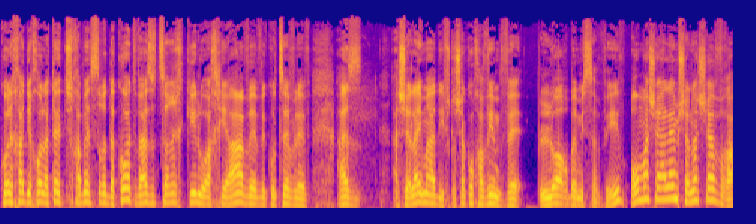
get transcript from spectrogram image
כל אחד יכול לתת 15 דקות, ואז הוא צריך כאילו החייאה וקוצב לב. אז השאלה היא מה עדיף, שלושה כוכבים ולא הרבה מסביב, או מה שהיה להם שנה שעברה.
